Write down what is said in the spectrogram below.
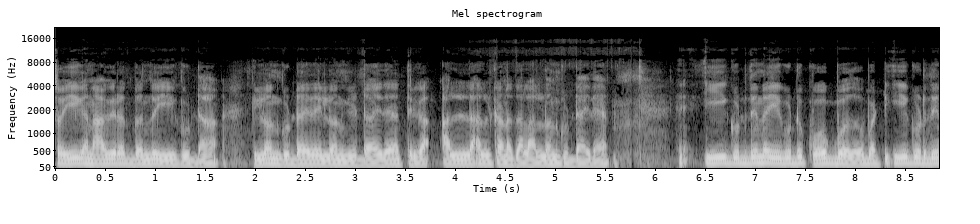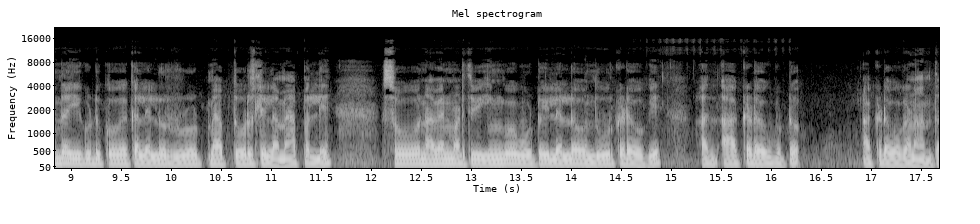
ಸೊ ಈಗ ನಾವಿರೋದು ಬಂದು ಈ ಗುಡ್ಡ. ಇಲ್ಲೊಂದು ಗುಡ್ಡ ಇದೆ, ಇಲ್ಲೊಂದು ಗುಡ್ಡ ಇದೆ. ತಿರ್ಗಾ ಅಲ್ಲಿ ಅಲ್ಲಿ ಕಾಣುತ್ತಲ್ಲ, ಅಲ್ಲೊಂದು ಗುಡ್ಡ ಇದೆ. ಈ ಗುಡ್ಡದಿಂದ ಈ ಗುಡ್ಡಕ್ಕೆ ಹೋಗ್ಬೋದು ಬಟ್ ಈ ಗುಡ್ಡದಿಂದ ಈ ಗುಡ್ಡಕ್ಕೆ ಹೋಗೋಕೆ ಅಲ್ಲೆಲ್ಲೂ ರೂಟ್ ಮ್ಯಾಪ್ ತೋರಿಸ್ಲಿಲ್ಲ ಮ್ಯಾಪಲ್ಲಿ ಸೊ ನಾವೇನು ಮಾಡ್ತೀವಿ, ಹಿಂಗೆ ಹೋಗ್ಬಿಟ್ಟು ಇಲ್ಲೆಲ್ಲೋ ಒಂದು ಊರ ಕಡೆ ಹೋಗಿ, ಅದು ಆ ಕಡೆ ಹೋಗ್ಬಿಟ್ಟು ಆ ಕಡೆ ಹೋಗೋಣ ಅಂತ.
